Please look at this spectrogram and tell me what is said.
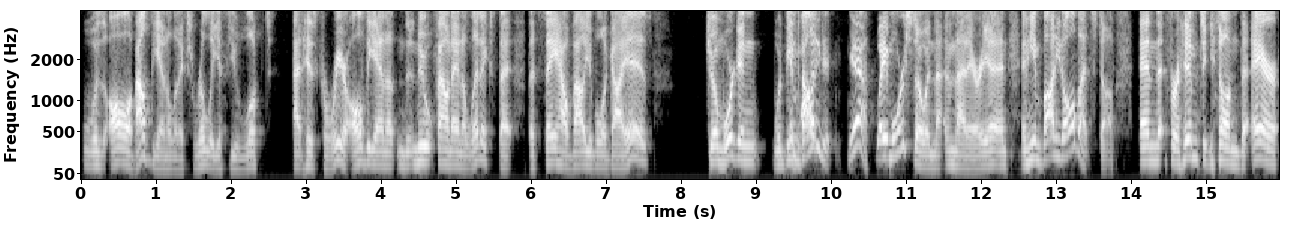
was all about the analytics really if you looked at his career. All the, ana- the newfound analytics that that say how valuable a guy is, Joe Morgan would be embodied it. Yeah. Way more so in that in that area. And and he embodied all that stuff. And for him to get on the air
